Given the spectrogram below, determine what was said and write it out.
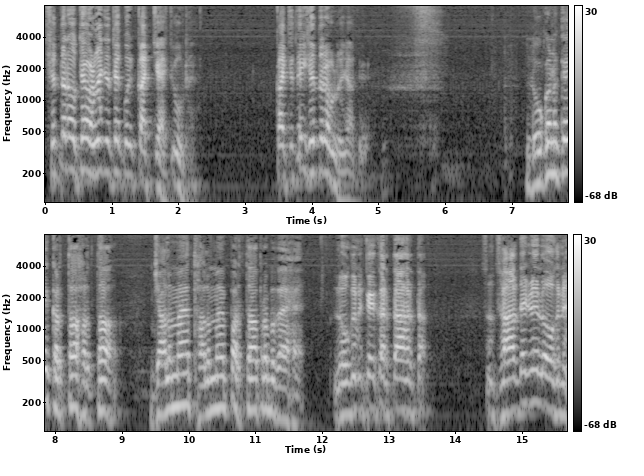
ਛਿੱਤਰ ਉੱਥੇ ਹੋਣਾ ਜਿੱਥੇ ਕੋਈ ਕੱਚ ਹੈ ਝੂਠ ਹੈ। ਕੱਚ ਤੇ ਹੀ ਛਿੱਤਰ ਹੋਣਾ ਜਾ ਕੇ। ਲੋਗਨ ਕੇ ਕਰਤਾ ਹਰਤਾ ਜਲ ਮੈਂ ਥਲ ਮੈਂ ਭਰਤਾ ਪ੍ਰਭ ਵੈ ਹੈ। ਲੋਗਨ ਕੇ ਕਰਤਾ ਹਰਤਾ। ਸੰਸਾਰ ਦੇ ਜਿਹੜੇ ਲੋਕ ਨੇ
